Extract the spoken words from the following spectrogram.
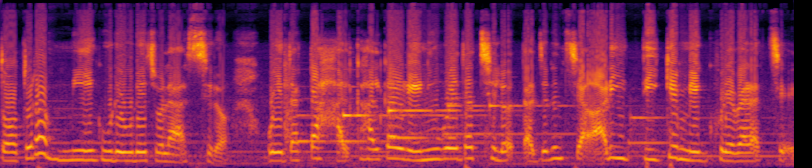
তত না মেঘ উড়ে উড়ে চলে আসছিল। ওয়েদারটা হালকা হালকা রেনি ওয়েদার ছিল, তার জন্য চারিদিকে মেঘ ঘুরে বেড়াচ্ছে।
